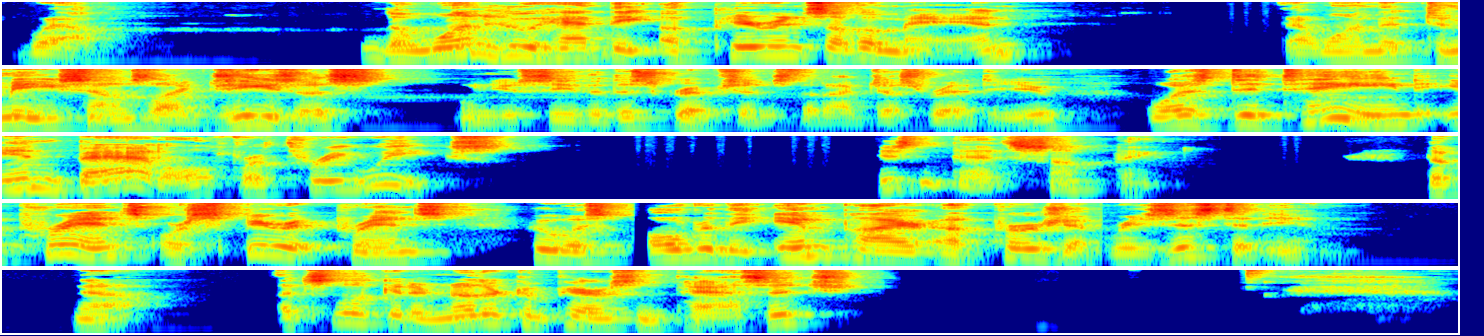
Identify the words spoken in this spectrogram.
Well, the one who had the appearance of a man, that one that to me sounds like Jesus when you see the descriptions that I've just read to you, was detained in battle for three weeks. Isn't that something? The prince or spirit prince who was over the empire of Persia resisted him. Now, let's look at another comparison passage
